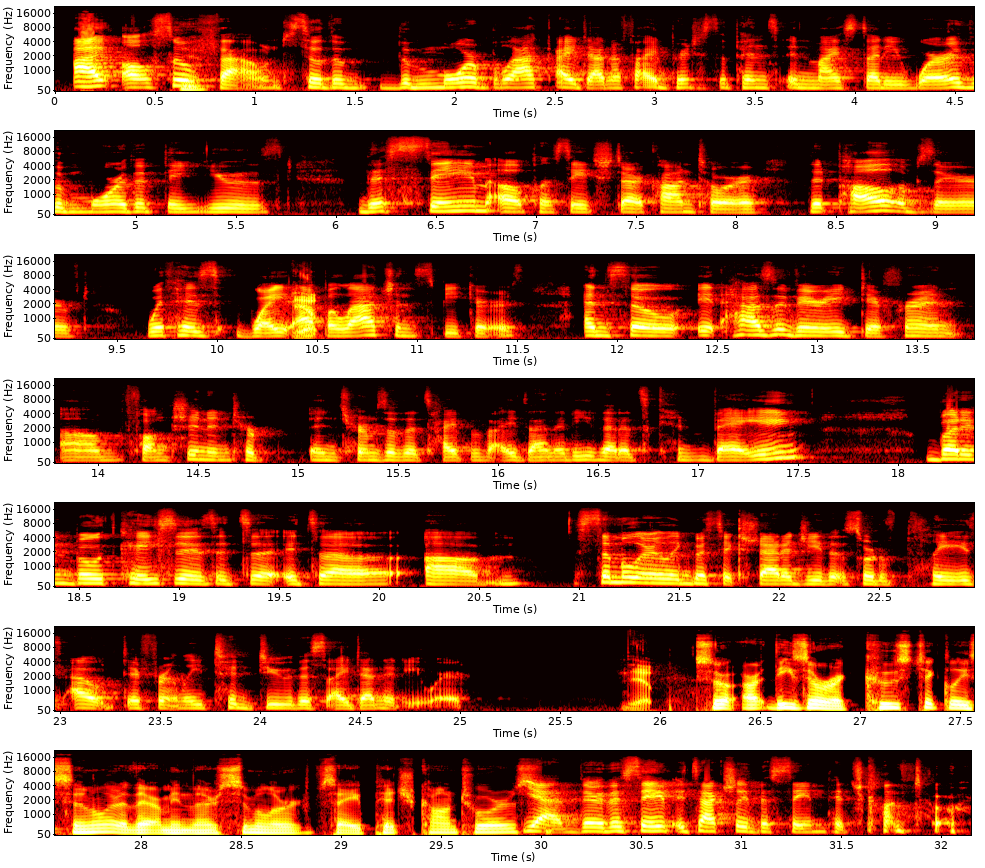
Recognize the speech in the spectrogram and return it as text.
I also yeah. found so the the more black identified participants in my study were, the more that they used this same L plus H star contour that Paul observed with his white yep. Appalachian speakers. And so it has a very different um, function in, ter- in terms of the type of identity that it's conveying. But in both cases, it's a it's a um, similar linguistic strategy that sort of plays out differently to do this identity work. Yep. So are these are acoustically similar? They're, I mean, they're similar, say, pitch contours. Yeah, they're the same. It's actually the same pitch contour.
